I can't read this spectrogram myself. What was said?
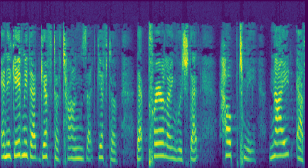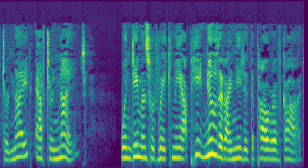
And he gave me that gift of tongues, that gift of that prayer language that helped me night after night after night when demons would wake me up. He knew that I needed the power of God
